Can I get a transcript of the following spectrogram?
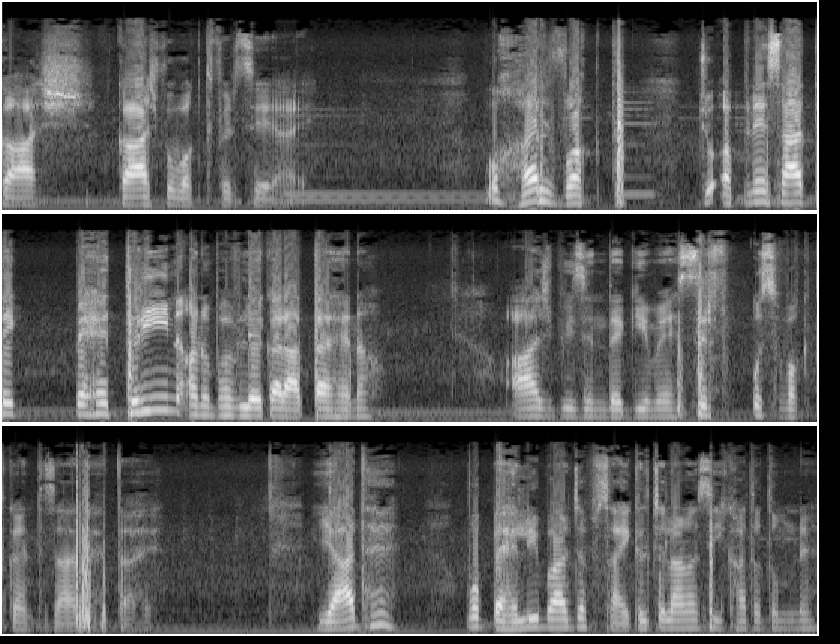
काश काश वो वक्त फिर से आए। वो हर वक्त जो अपने साथ एक बेहतरीन अनुभव लेकर आता है ना? आज भी ज़िंदगी में सिर्फ़ उस वक्त का इंतज़ार रहता है। याद है, वो पहली बार जब साइकिल चलाना सीखा था तुमने?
